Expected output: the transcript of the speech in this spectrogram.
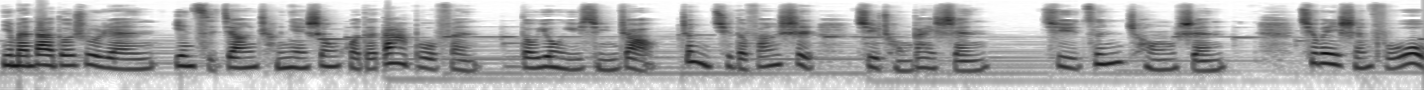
你们大多数人因此将成年生活的大部分。都用于寻找正确的方式去崇拜神，去尊崇神，去为神服务。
